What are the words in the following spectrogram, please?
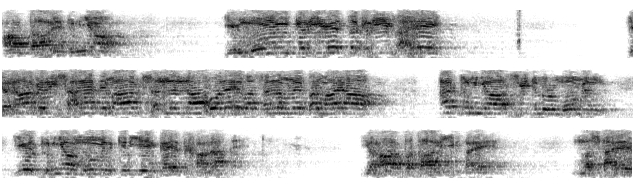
ہاں تاری دنیا یہ مومن کے لیے تکلیف ہے۔ جناب رسالہ دماغ صلی اللہ علیہ وسلم نے فرمایا دنیا سجن المومن، یہ دنیا مومن کے لیے قید خانہ ہے۔ یہاں تکالیف ہے مسائل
